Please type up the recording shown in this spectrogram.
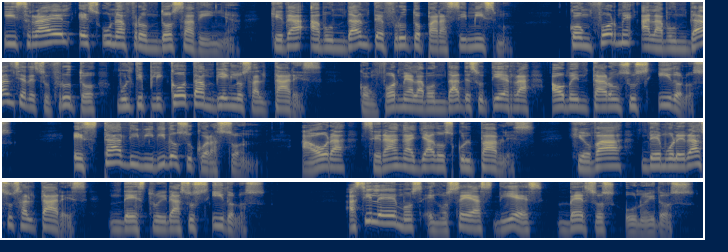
Israel es una frondosa viña que da abundante fruto para sí mismo. Conforme a la abundancia de su fruto, multiplicó también los altares. Conforme a la bondad de su tierra, aumentaron sus ídolos. Está dividido su corazón. Ahora serán hallados culpables. Jehová demolerá sus altares, destruirá sus ídolos. Así leemos en Oseas 10, versos 1 y 2.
